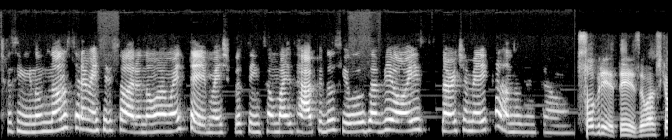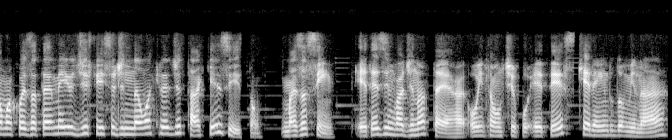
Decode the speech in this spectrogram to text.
tipo assim, não, não necessariamente eles falaram não é um ET, mas, tipo assim, são mais rápidos que os aviões norte-americanos, então. Sobre ETs, eu acho que é uma coisa até meio difícil de não acreditar que existam. Mas assim, ETs invadindo a Terra, ou então, tipo, ETs querendo dominar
